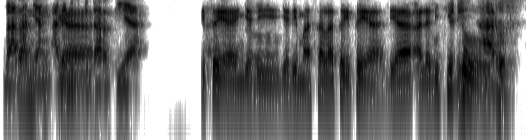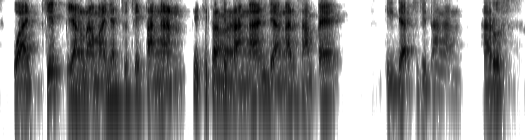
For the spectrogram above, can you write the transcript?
barang yang ada ya. di sekitar dia itu nah, ya yang gitu. jadi jadi masalah tuh itu ya dia itu. ada di situ jadi harus wajib yang namanya cuci tangan cuci tangan, cuci tangan jangan sampai tidak cuci tangan harus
